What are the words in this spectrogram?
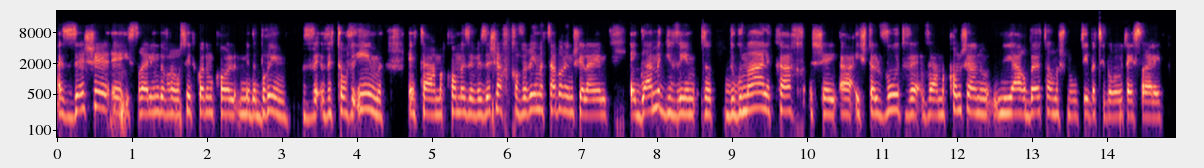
אז זה שישראלים דוברי רוסית קודם כל מדברים ותובעים את המקום הזה, וזה שהחברים הצברים שלהם גם מגיבים, זאת דוגמה לכך שההשתלבות והמקום שלנו נהיה הרבה יותר משמעותי בציבוריות הישראלית.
